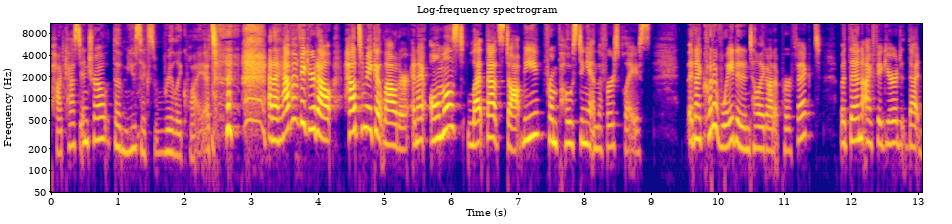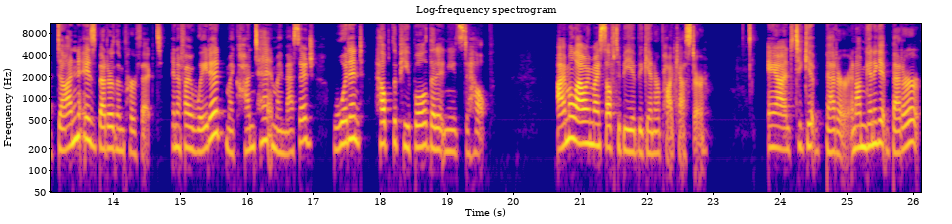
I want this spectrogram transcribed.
podcast intro, the music's really quiet. and I haven't figured out how to make it louder. And I almost let that stop me from posting it in the first place. And I could have waited until I got it perfect. But then I figured that done is better than perfect. And if I waited, my content and my message wouldn't help the people that it needs to help. I'm allowing myself to be a beginner podcaster and to get better. And I'm going to get better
